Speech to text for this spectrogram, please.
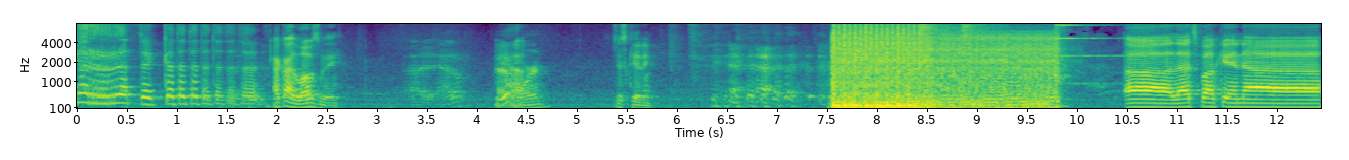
Yep. That guy loves me. Uh, Adam? Adam Yeah. Warren? Just kidding. Uh, that's fucking, uh,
